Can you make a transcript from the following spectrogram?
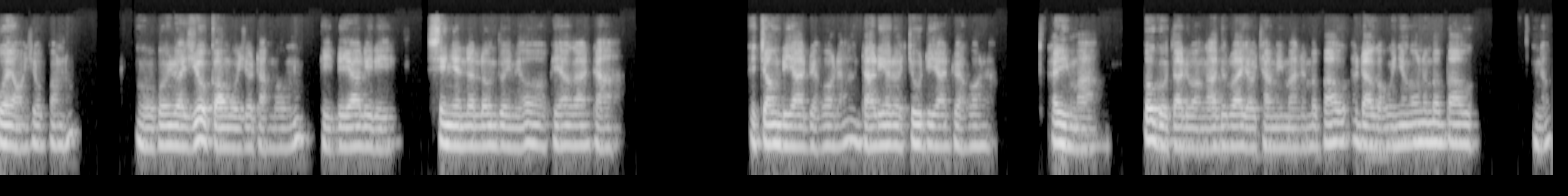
ကိုယ်အောင်ရုပ်ပေါင်းနော်ဟိုဘုန်းကြီးကရုပ်ကောင်းဖို့ရုပ်တာမဟုတ်ဘူးဒီတရားလေးတွေဆင်ញံနှလုံးသွင်းပြီးဟောဘုရားကဒါအကြောင်းတရားအတွက်ဟောတာဒါလေးကတော့ကျိုးတရားအတွက်ဟောတာ အဲ့ဒီမှာပုဂ္ဂိုလ်တ attva ငါသူရယောက်ျားမိန်းမလည်းမပါဘူးအတ္တကဝိညာဉ်ကောင်းလည်းမပါဘူးနော်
